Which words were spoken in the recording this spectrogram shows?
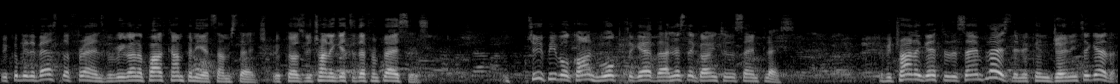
we could be the best of friends, but we're going to part company at some stage because we're trying to get to different places. Two people can't walk together unless they're going to the same place. If you're trying to get to the same place, then you can journey together.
